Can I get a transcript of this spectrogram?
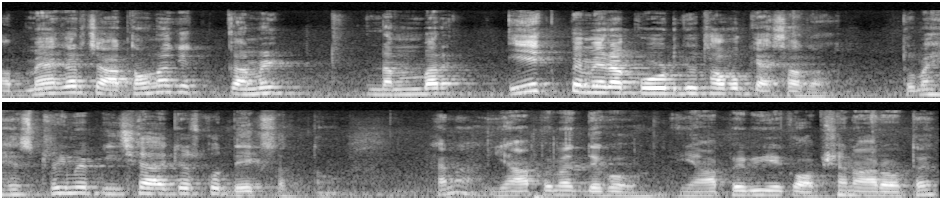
अब मैं अगर चाहता हूँ ना कि कमिट नंबर एक पे मेरा कोड जो था वो कैसा था तो मैं हिस्ट्री में पीछे आके उसको देख सकता हूँ, है ना? यहाँ पे मैं, देखो, यहाँ पे भी एक ऑप्शन आ रहा होता है।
